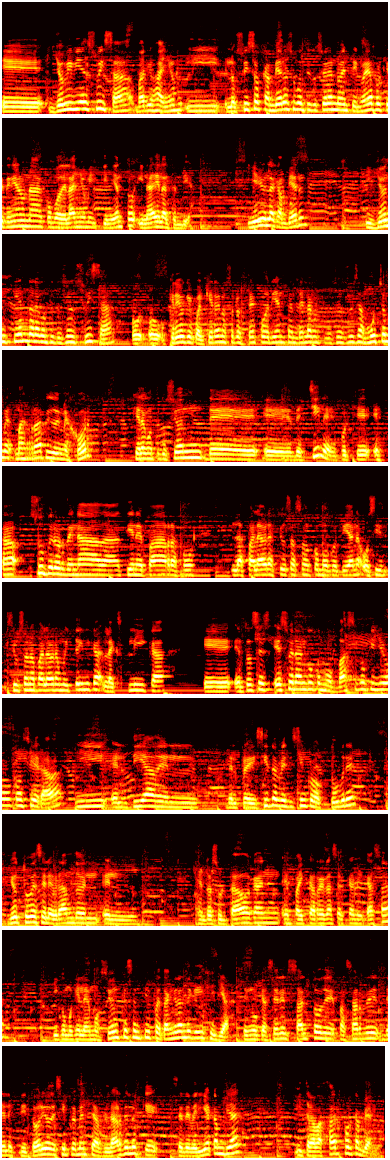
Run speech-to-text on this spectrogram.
Eh, yo viví en Suiza varios años y los suizos cambiaron su constitución en 99 porque tenían una como del año 1500 y nadie la entendía. Y ellos la cambiaron y yo entiendo la constitución suiza, o, creo que cualquiera de nosotros tres podría entender la constitución suiza mucho más rápido y mejor que la constitución de, eh, de Chile, porque está súper ordenada, tiene párrafos, las palabras que usa son como cotidianas, o si, si usa una palabra muy técnica, la explica, eh, entonces, eso era algo como básico que yo consideraba. Y el día del, del plebiscito, el 25 de octubre, yo estuve celebrando el, el, el resultado acá en, en País Carrera, cerca de mi casa. Y como que la emoción que sentí fue tan grande que dije, ya, tengo que hacer el salto de pasar del escritorio, de simplemente hablar de lo que se debería cambiar y trabajar por cambiarlo.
